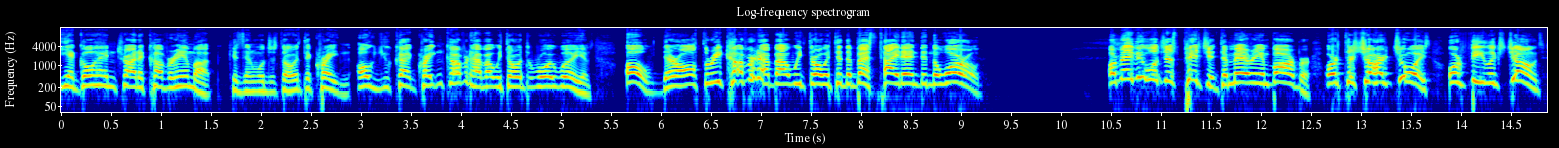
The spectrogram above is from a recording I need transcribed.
Yeah, go ahead and try to cover him up because then we'll just throw it to Crayton. Oh, you cut Crayton covered? How about we throw it to Roy Williams? Oh, they're all three covered? How about we throw it to the best tight end in the world? Or maybe we'll just pitch it to Marion Barber or Tashard Choice or Felix Jones.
